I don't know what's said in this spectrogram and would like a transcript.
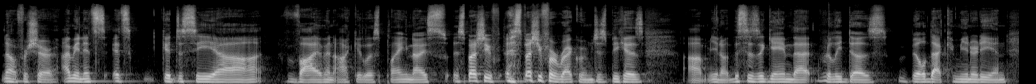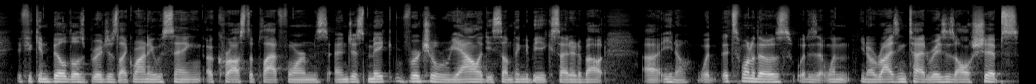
No, for sure. I mean, it's it's good to see uh, Vive and Oculus playing nice, especially especially for Rec Room, just because um, you know this is a game that really does build that community, and if you can build those bridges, like Ronnie was saying, across the platforms, and just make virtual reality something to be excited about, uh, you know, it's one of those. What is it? When you know, rising tide raises all ships.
